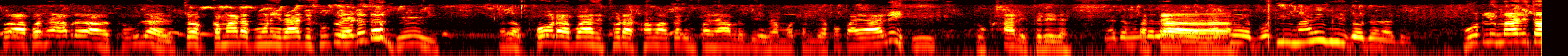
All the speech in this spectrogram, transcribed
તો આ પછી આપણે ઓલા ચોક કમાડા પોણી રાતે છૂટું હેડ્યું તો એટલે ફોડા પાસે થોડા ખમા કરીને પછી આપડે બે રમતમ બે પપ્પાએ આલી તું ખાલી ફરી જાય પોટલી મારી દીધો હતો રાતે. પોટલી મારી તો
